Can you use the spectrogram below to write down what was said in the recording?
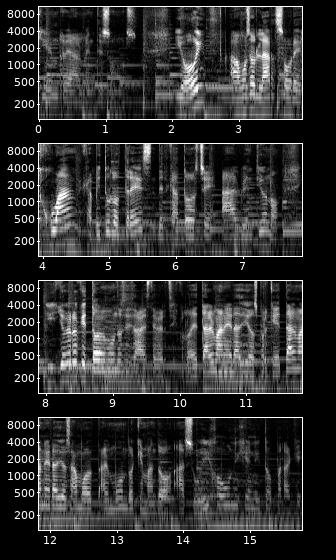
quién realmente somos. Y hoy vamos a hablar sobre Juan capítulo 3 del 14 al 21. Y yo creo que todo el mundo se sabe este versículo. De tal manera Dios, porque de tal manera Dios amó al mundo que mandó a su Hijo unigénito para que,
